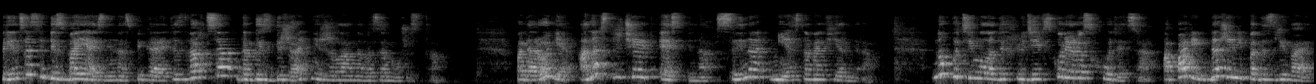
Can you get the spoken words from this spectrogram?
принцесса безбоязненно сбегает из дворца, дабы избежать нежеланного замужества. По дороге она встречает Эспина, сына местного фермера. Но пути молодых людей вскоре расходятся, а парень даже не подозревает,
